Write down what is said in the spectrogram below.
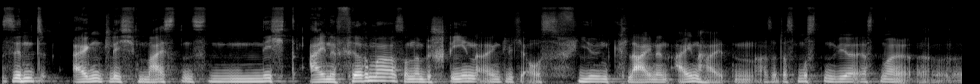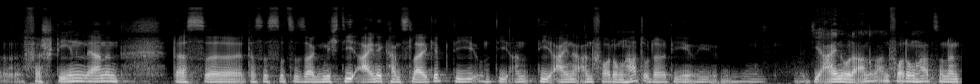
sind eigentlich meistens nicht eine Firma, sondern bestehen eigentlich aus vielen kleinen Einheiten. Also das mussten wir erstmal äh, verstehen lernen, dass, äh, dass es sozusagen nicht die eine Kanzlei gibt, die und die, an, die eine Anforderung hat oder die, die eine oder andere Anforderung hat, sondern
